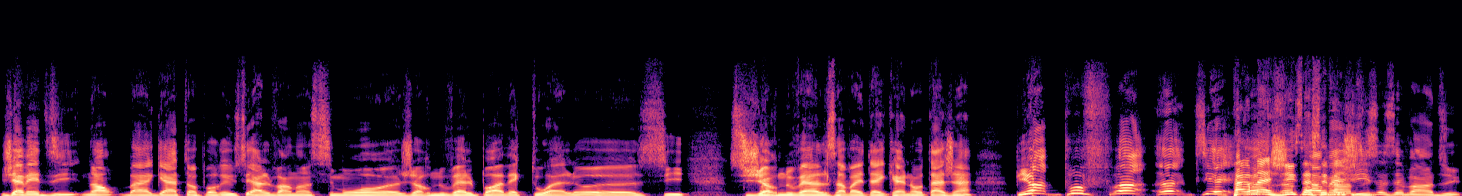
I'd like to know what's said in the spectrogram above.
J'avais dit non, ben gars, t'as pas réussi à le vendre en six mois, euh, je renouvelle pas avec toi. Là, Euh, si, si je renouvelle, ça va être avec un autre agent. Puis hop, pouf, ah, ah, tiens. Par ah, magie, ah, ça par s'est magie, vendu. ça s'est vendu.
